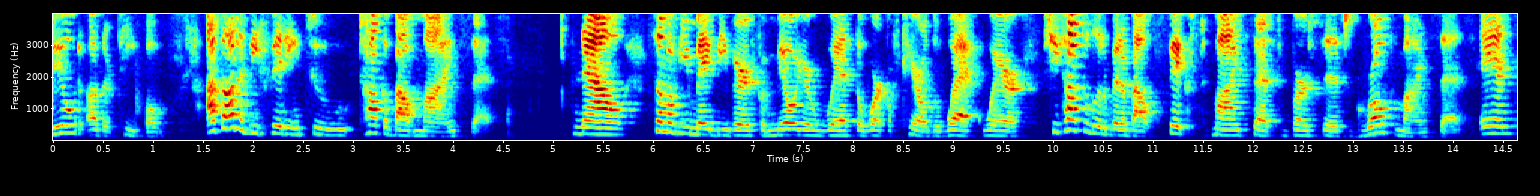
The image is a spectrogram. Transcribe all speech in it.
build other people, I thought it'd be fitting to talk about mindsets. Now, some of you may be very familiar with the work of Carol Dweck, where she talked a little bit about fixed mindsets versus growth mindsets. And,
